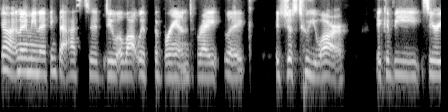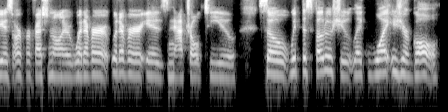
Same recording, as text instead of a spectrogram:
Yeah. And I mean, I think that has to do a lot with the brand, right? Like it's just who you are. It could be serious or professional or whatever, whatever is natural to you. So with this photo shoot, like what is your goal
